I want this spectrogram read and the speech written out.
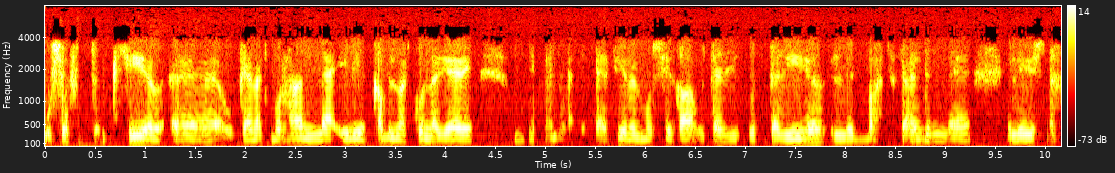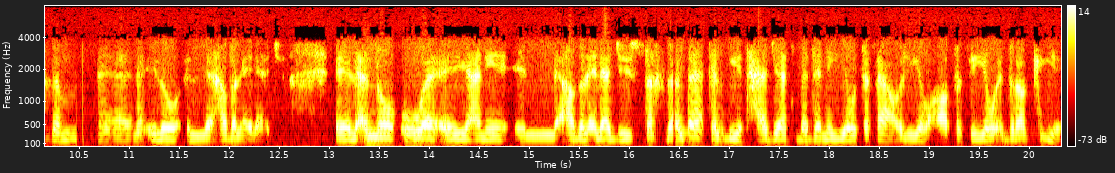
وشفت كثير آه، وكانت برهان لإلي قبل ما تكون لغيري تأثير الموسيقى والتغيير اللي تبحث عند اللي يستخدم آه، له هذا العلاج. آه، لأنه هو يعني هذا العلاج يستخدم لتلبية حاجات بدنية وتفاعلية وعاطفية وإدراكية.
